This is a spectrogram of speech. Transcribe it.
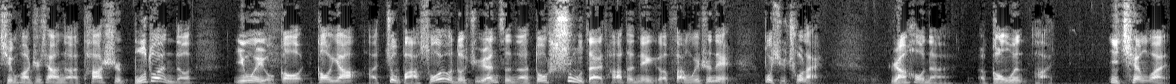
情况之下呢，它是不断的，因为有高高压啊，就把所有的原子呢都束在它的那个范围之内，不许出来。然后呢，呃，高温啊，一千万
